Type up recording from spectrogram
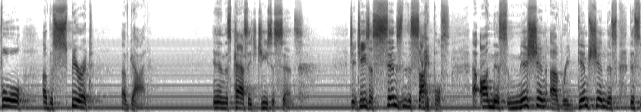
full of the Spirit of God. And in this passage, Jesus sends. Jesus sends the disciples on this mission of redemption, this, this,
